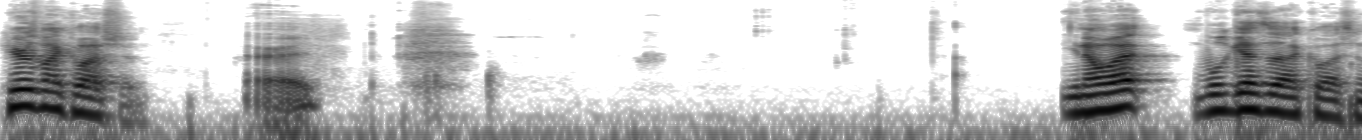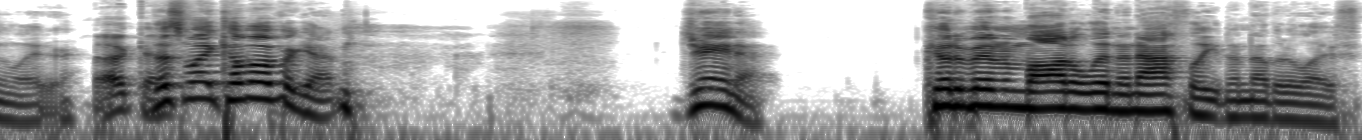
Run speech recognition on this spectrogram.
Here's my question. All right. You know what? We'll get to that question later. Okay. This might come up again. Jaina could have been a model and an athlete in another life.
